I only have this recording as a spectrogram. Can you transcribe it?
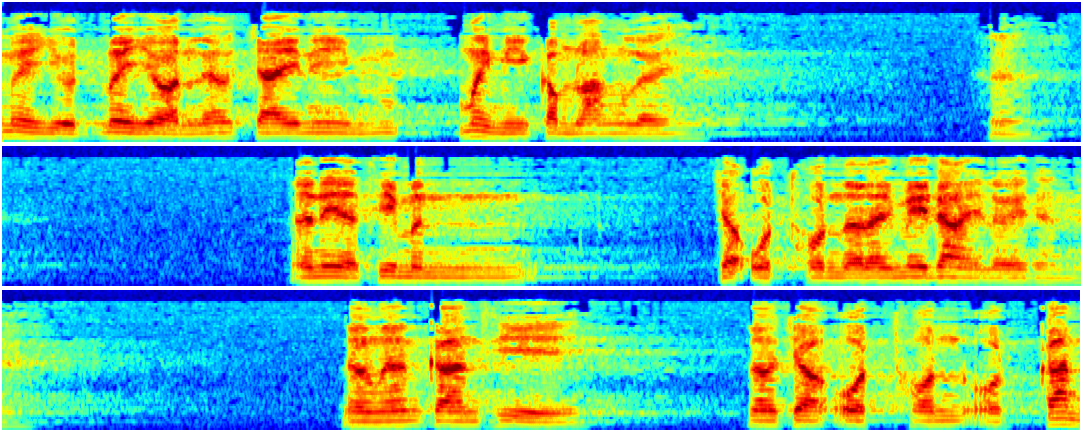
ไม่หยุดไม่หย่อนแล้วใจนี่ไม่มีกำลังเลยอันนี้ที่มันจะอดทนอะไรไม่ได้เลยนะดังนั้นการที่เราจะอดทนอดกั้น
